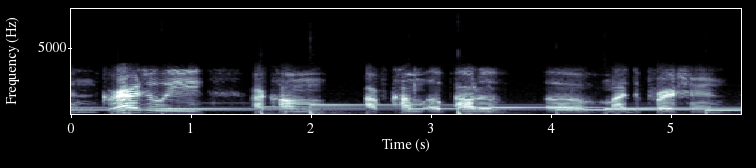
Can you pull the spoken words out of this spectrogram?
And gradually, I come, I've come up out of of my depression,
